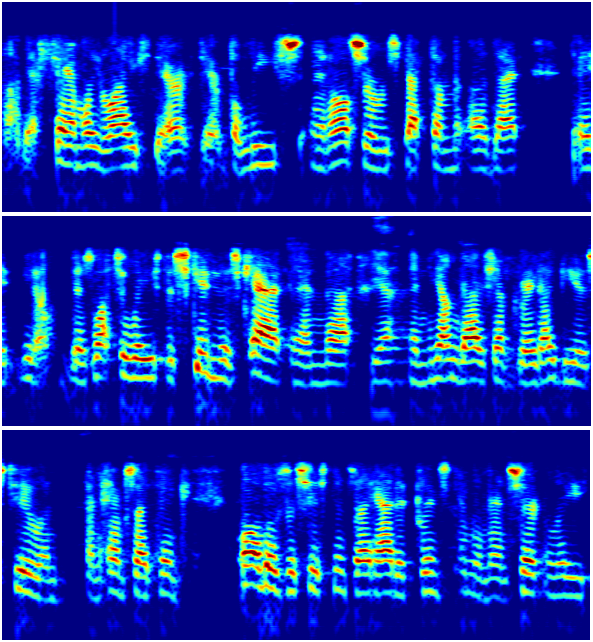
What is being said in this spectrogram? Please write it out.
uh, their family life, their their beliefs, and also respect them uh, that they you know there's lots of ways to skin this cat, and uh, yeah, and young guys have great ideas too, and and hence I think all those assistants I had at Princeton, and then certainly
